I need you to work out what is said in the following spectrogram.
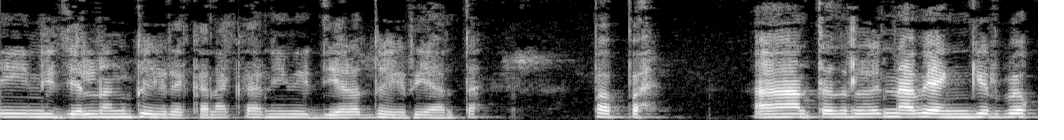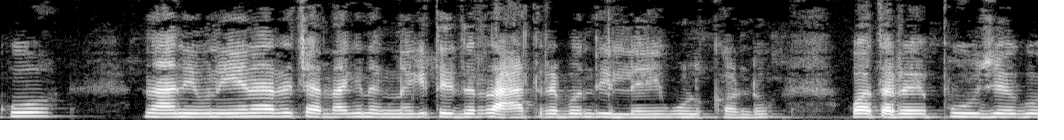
ನೀನು ಇದೆಯಲ್ಲ ನಂಗೆ ಧೈರ್ಯ ಕಣಕ್ಕ, ನೀನು ಇದೆಯಲ್ಲ ಧೈರ್ಯ ಅಂತ. ಪಾಪ, ಆ ಅಂತಂದ್ರೆ ನಾವು ಹೆಂಗಿರಬೇಕು? ನಾನು ಇವನು ಏನಾದ್ರು ಚೆನ್ನಾಗಿ ನಂಗೆ ನಗಿತಿದ್ರೆ ರಾತ್ರಿ ಬಂದು ಇಲ್ಲೇ ಉಳ್ಕೊಂಡು. ಹೋತಾರೆ ಪೂಜೆಗೂ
